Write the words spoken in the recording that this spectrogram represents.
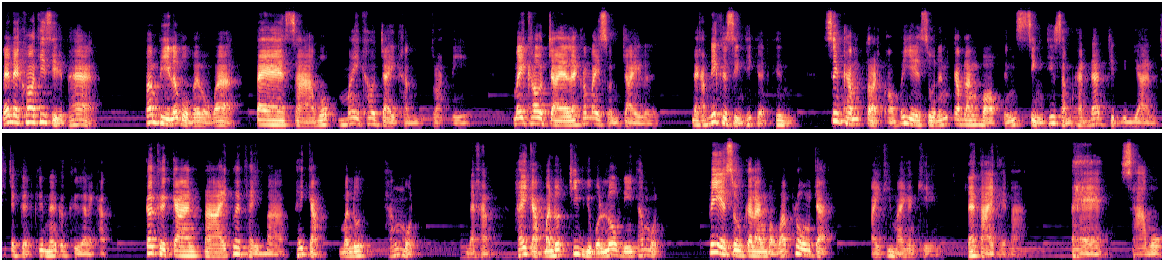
และในข้อที่ 45พระคัมภีร์ระบุไปบอกว่า แต่สาวกไม่เข้าใจคำตรัสนี้ ไม่เข้าใจและก็ไม่สนใจเลยนะครับ นี่คือสิ่งที่เกิดขึ้น ซึ่งคำตรัสของพระเยซูนั้นกำลังบอกถึงสิ่งที่สำคัญด้านจิตวิญญาณที่จะเกิดขึ้นนั่นก็คืออะไรครับ ก็คือการตายเพื่อไถ่บาปให้กับมนุษย์ทั้งหมดนะครับ ให้กับมนุษย์ที่อยู่บนโลกนี้ทั้งหมด พระเยซูกำลังบอกว่าพระองค์จะไปที่ไม้กางเขนและตายไถ่บาปแต่สาวก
